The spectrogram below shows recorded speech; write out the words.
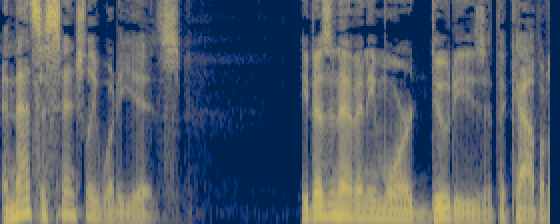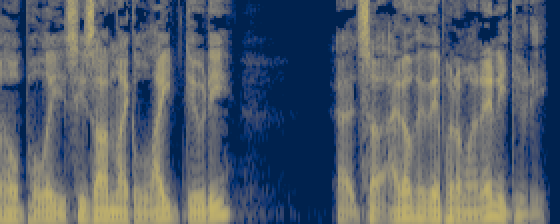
And that's essentially what he is. He doesn't have any more duties at the Capitol Hill Police. He's on like light duty. Uh, so I don't think they put him on any duty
